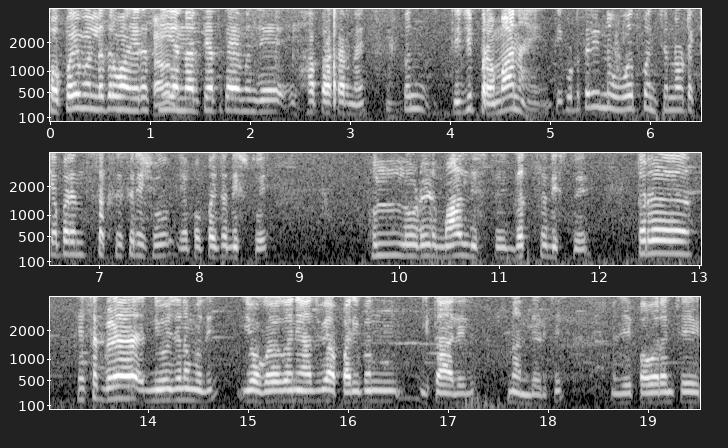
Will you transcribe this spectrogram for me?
पपई म्हणलं तर व्हायरस ही येणार त्यात काय म्हणजे हा प्रकार नाही. पण ती जी प्रमाण आहे ती कुठेतरी नव्वद पंच्याण्णव टक्क्यापर्यंत सक्सेस रेशो या पपईचा दिसतोय. फुल लोडेड माल दिसतोय गच्च दिसतोय. तर हे सगळ्या नियोजनामध्ये योगायोगाने आज व्यापारी पण इथं आलेले नांदेडचे. म्हणजे पवारांचे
